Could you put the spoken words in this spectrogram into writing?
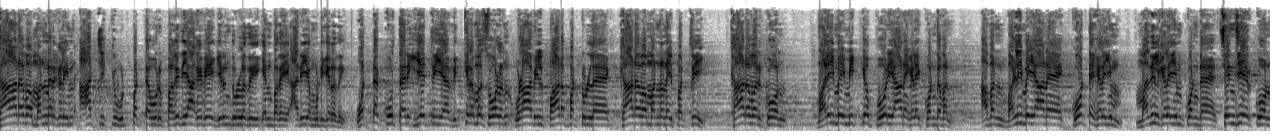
காடவ மன்னர்களின் ஆட்சிக்கு உட்பட்ட ஒரு பகுதியாகவே இருந்துள்ளது என்பதை அறிய முடிகிறது. ஒட்டக்கூத்தர் இயற்றிய விக்கிரம சோழன் உலாவில் பாடப்பட்டுள்ள காடவ மன்னனை பற்றி காடவர் கோன் வலிமை மிக்க போர் யானைகளை கொண்டவன். அவன் வலிமையான கோட்டைகளையும் மதில்களையும் கொண்ட செஞ்சியர்கோன்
